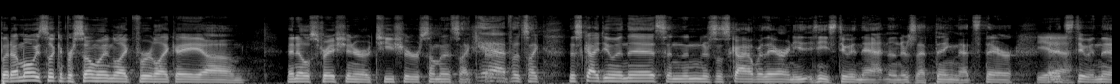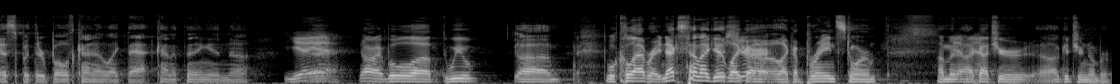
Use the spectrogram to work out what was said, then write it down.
But I'm always looking for someone like for like a um an illustration or a t-shirt or something that's like, yeah, if it's like this guy doing this and then there's this guy over there and he, he's doing that and then there's that thing that's there Yeah. and it's doing this, but they're both kind of like that kind of thing and uh Yeah, yeah. All right, we'll uh, we um, we'll collaborate next time I get For like sure. a like a brainstorm. I mean, Yeah, I man. got your I'll get your number.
